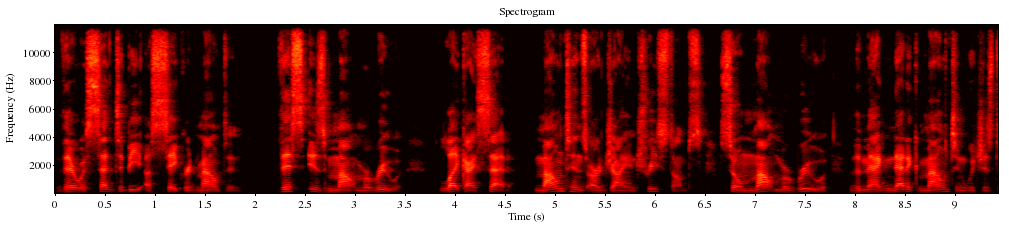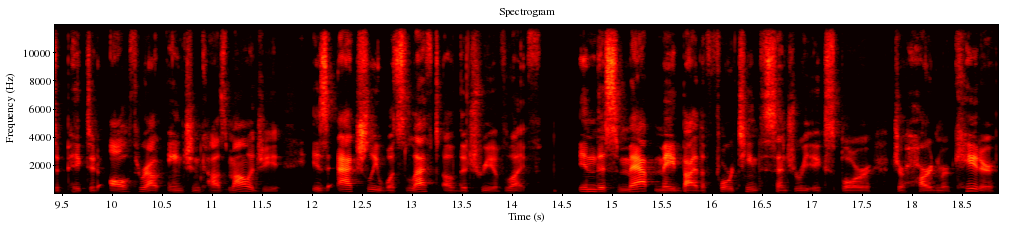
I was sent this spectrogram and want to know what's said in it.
there was said to be a sacred mountain. This is Mount Meru. Like I said, mountains are giant tree stumps, so Mount Meru, the magnetic mountain which is depicted all throughout ancient cosmology, is actually what's left of the Tree of Life. In this map made by the 14th century explorer Gerhard Mercator,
